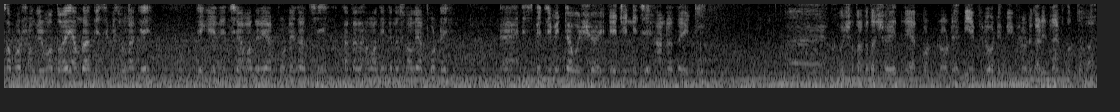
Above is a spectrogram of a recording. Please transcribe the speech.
সফর সঙ্গীর মতোই। আমরা পিছু পিছু ওনাকে এগিয়ে দিচ্ছি আমাদের এয়ারপোর্টে যাচ্ছি কাতার হামাদ ইন্টারন্যাশনাল এয়ারপোর্টে স্পিড লিমিটটা অবশ্যই এইটির নিচে আন্ডার দ্য এইটি খুবই সতর্কতার সহিত এয়ারপোর্ট রোডে বিএফি রোড বিএফি রোডে গাড়ি ড্রাইভ করতে হয়।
